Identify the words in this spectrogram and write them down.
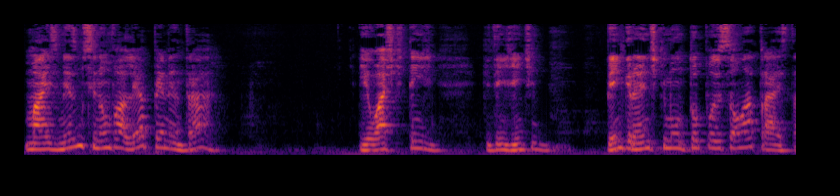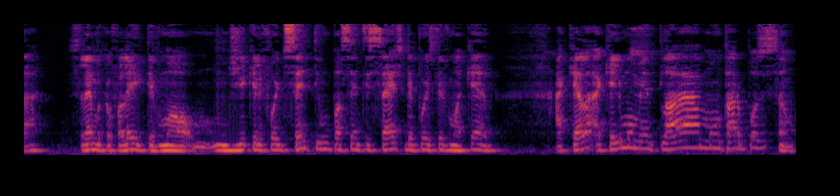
Mas mesmo se não valer a pena entrar, eu acho que tem, que tem gente bem grande que montou posição lá atrás, tá? Você lembra que eu falei? Teve uma, um dia que ele foi de 101 para 107, depois teve uma queda. Aquela, aquele momento lá montaram posição.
